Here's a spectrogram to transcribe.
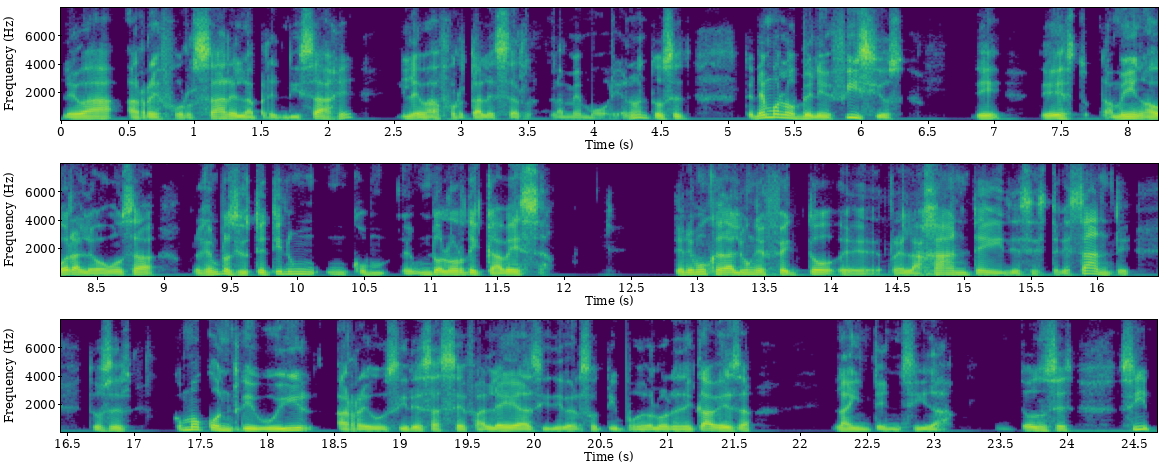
le va a reforzar el aprendizaje y le va a fortalecer la memoria. ¿no? Entonces, tenemos los beneficios de, esto. También ahora le vamos a, por ejemplo, si usted tiene un, dolor de cabeza, tenemos que darle un efecto eh, relajante y desestresante. Entonces, ¿Cómo contribuir a reducir esas cefaleas y diversos tipos de dolores de cabeza? La intensidad. Entonces, sí,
